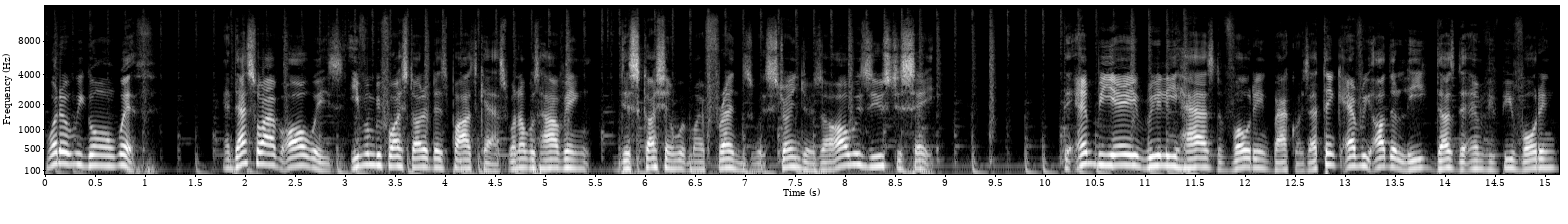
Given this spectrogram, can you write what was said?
What are we going with? And that's why I've always, even before I started this podcast, when I was having discussion with my friends, with strangers, I always used to say, the NBA really has the voting backwards. I think every other league does the MVP voting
